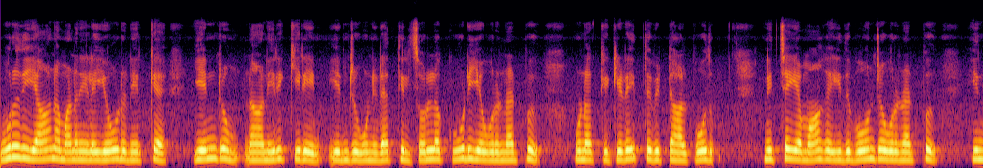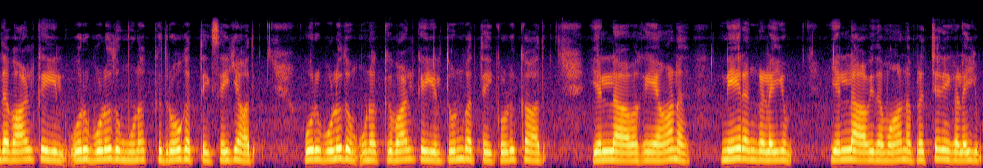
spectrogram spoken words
உறுதியான மனநிலையோடு நிற்க என்றும் நான் இருக்கிறேன் என்று உன்னிடத்தில் சொல்லக்கூடிய ஒரு நட்பு உனக்கு கிடைத்து விட்டால் போதும். நிச்சயமாக இது போன்ற ஒரு நட்பு இந்த வாழ்க்கையில் ஒரு பொழுதும் உனக்கு துரோகத்தை செய்யாது. ஒரு பொழுதும் உனக்கு வாழ்க்கையில் துன்பத்தை கொடுக்காது. எல்லா வகையான நேரங்களையும் எல்லா விதமான பிரச்சனைகளையும்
